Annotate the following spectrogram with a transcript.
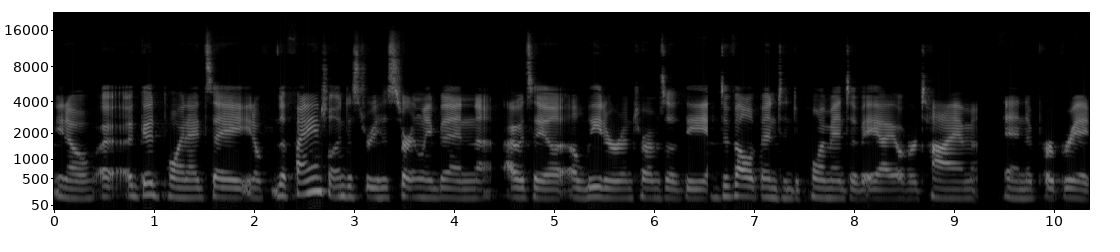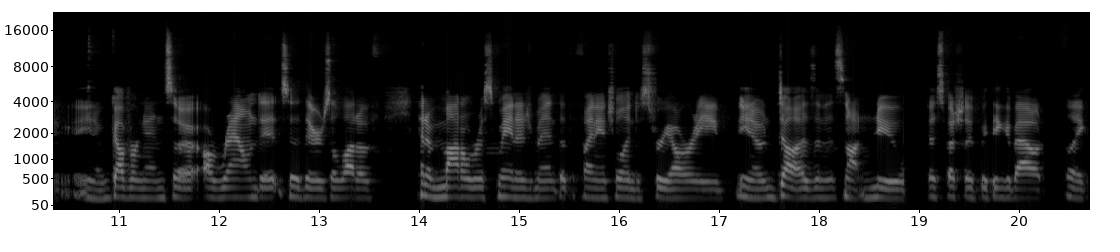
you know a, a, good point. I'd say you know the financial industry has certainly been, I would say, a, a leader in terms of the development and deployment of AI over time and appropriate you know governance uh, around it. So there's a lot of kind of model risk management that the financial industry already you know does, and it's not new. Especially if we think about like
